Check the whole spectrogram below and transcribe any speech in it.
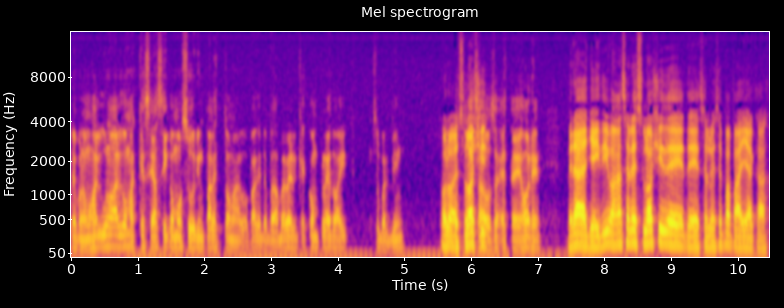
le ponemos alguno algo más que sea así como surin para el estómago, para que te puedas beber que es completo ahí, súper bien. O los slushy. Este, Jorge. Mira, JD, van a hacer el slushy de, de cerveza papaya acá,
